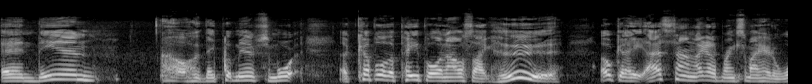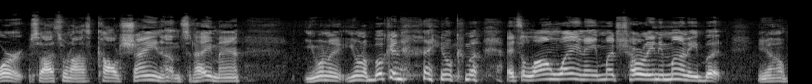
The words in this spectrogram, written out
and then oh they put me in some more, a couple other people, and I was like, who? Okay, that's time I got to bring somebody here to work. So that's when I called Shane up and said, hey man you wanna you wanna booking? you wanna come up? It's a long way and ain't much hardly any money, but you know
